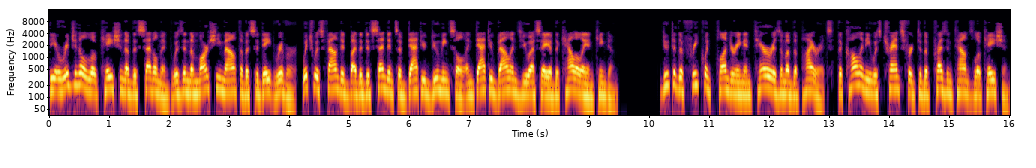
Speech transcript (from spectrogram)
The original location of the settlement was in the marshy mouth of a sedate river, which was founded by the descendants of Datu Dumingsal and Datu Balans USA of the Kalilayan Kingdom. Due to the frequent plundering and terrorism of the pirates, the colony was transferred to the present town's location.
